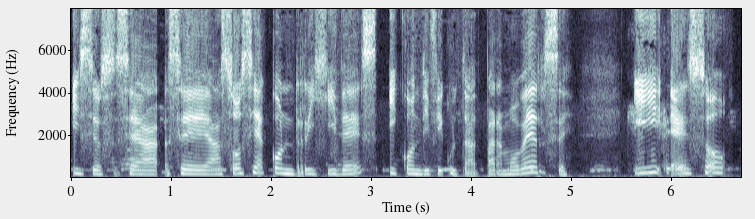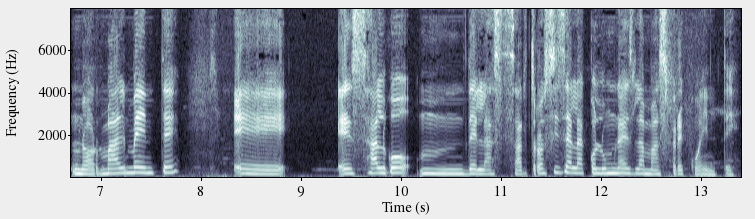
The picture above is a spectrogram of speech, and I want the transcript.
y se, se, asocia con rigidez y con dificultad para moverse. Y eso normalmente eh, es algo mm, de las artrosis de la columna es la más frecuente,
